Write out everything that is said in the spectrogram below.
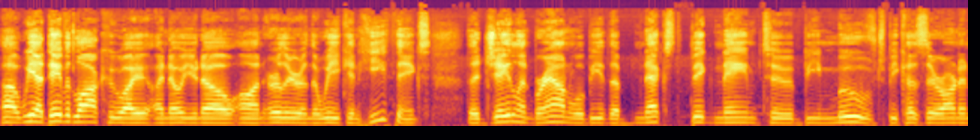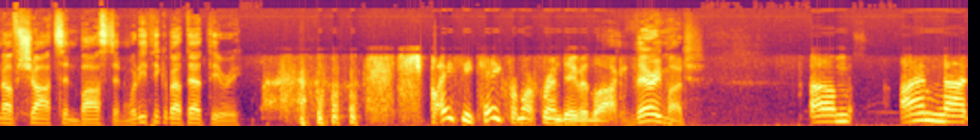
uh, we had David Locke, who I, I know you know, on earlier in the week, and he thinks that Jaylen Brown will be the next big name to be moved because there aren't enough shots in Boston. What do you think about that theory? Spicy take from our friend David Locke. Very much. Um, I'm not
